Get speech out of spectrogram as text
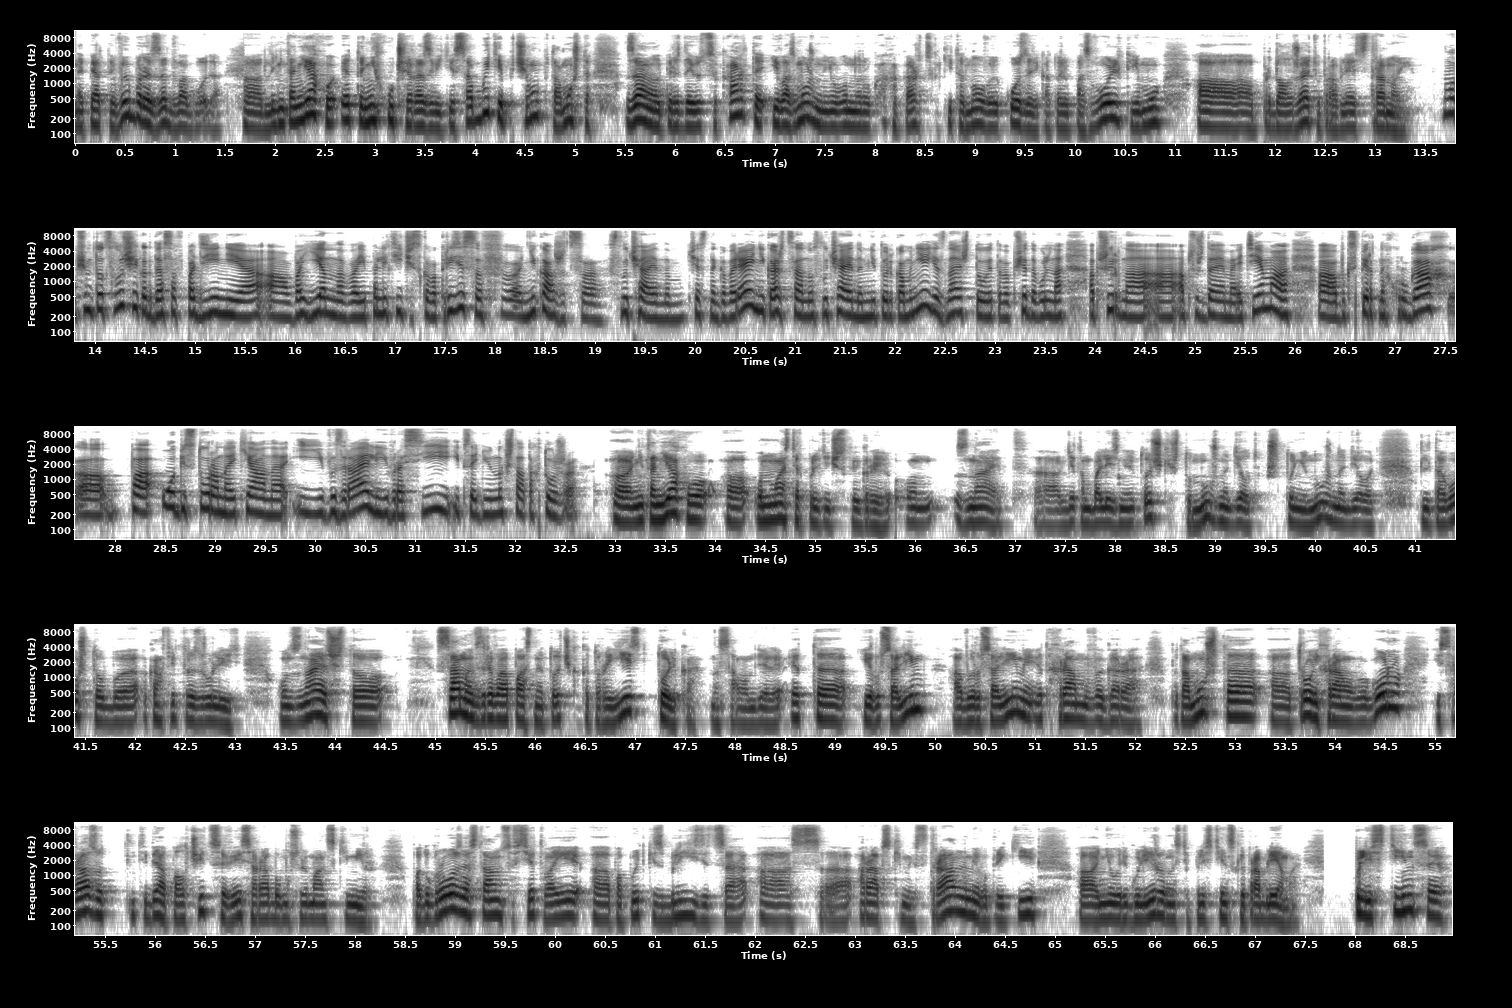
на пятые выборы за два года. А для Нетаньяху это не худшее развитие событий. Почему? Потому что заново пересдаются карты, и, возможно, у него на руках окажутся какие-то новые козыри, которые позволят ему а, продолжать управлять страной. Ну, в общем, тот случай, когда совпадение а, военного и политического кризисов э, не кажется случайным, честно говоря, и не кажется оно случайным не только мне. Я знаю, что это вообще довольно обширно а, обсуждаемая тема а, в экспертных кругах по обе стороны океана и в Израиле, и в России, и в Соединенных Штатах тоже. А, Нетаньяху, а, он мастер политической игры. Он знает, а, где там болезненные точки, что нужно делать, что не нужно делать для того, чтобы конфликт разрулить. Он знает, что самая взрывоопасная точка, которая есть только на самом деле, это Иерусалим, а в Иерусалиме это храмовая гора, потому что а, тронь храмовую гору, и сразу на тебя ополчится весь арабо-мусульманский мир. Под угрозой останутся все твои а, попытки сблизиться а, с а, арабскими странами вопреки а, неурегулированности палестинской проблемы. Палестинцы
